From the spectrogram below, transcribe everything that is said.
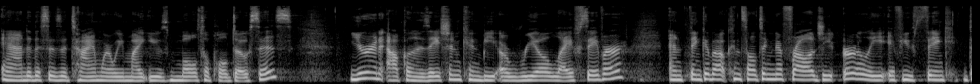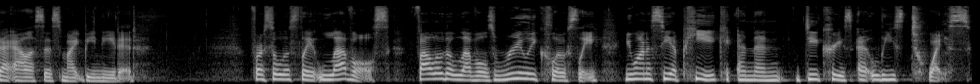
and this is a time where we might use multiple doses. Urine alkalinization can be a real lifesaver, and think about consulting nephrology early if you think dialysis might be needed. For salicylate levels, follow the levels really closely. You want to see a peak and then decrease at least twice.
